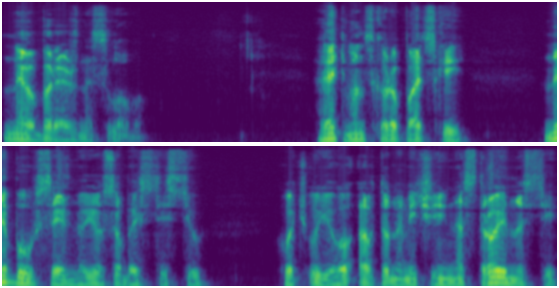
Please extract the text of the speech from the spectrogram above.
необережне слово. Гетьман Скоропадський не був сильною особистістю, хоч у його автономічній настроєності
